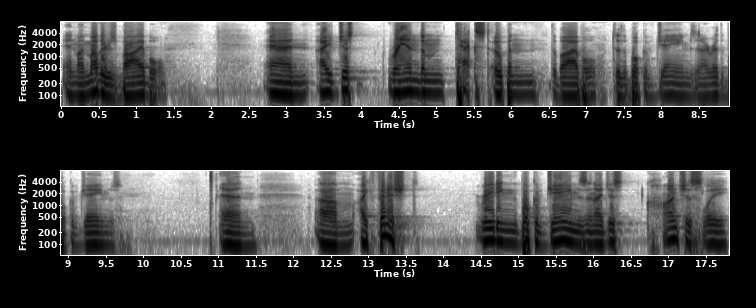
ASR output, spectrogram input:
and my mother's Bible. And I just random text opened the Bible to the book of James, and I read the book of James. And um, I finished reading the book of James, and I just consciously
